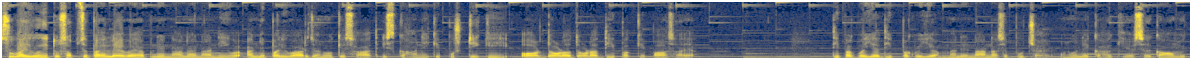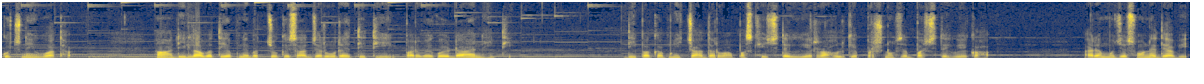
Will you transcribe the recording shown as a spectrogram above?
सुबह हुई तो सबसे पहले वह अपने नाना नानी व अन्य परिवारजनों के साथ इस कहानी की पुष्टि की और दौड़ा दौड़ा दीपक के पास आया। दीपक भैया दीपक भैया, मैंने नाना से पूछा है। उन्होंने कहा कि ऐसे गाँव में कुछ नहीं हुआ था। हाँ लीलावती अपने बच्चों के साथ ज़रूर रहती थी, पर वह कोई डाया नहीं थी। दीपक अपनी चादर वापस खींचते हुए राहुल के प्रश्नों से बचते हुए कहा, अरे, मुझे सोने दे अभी।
